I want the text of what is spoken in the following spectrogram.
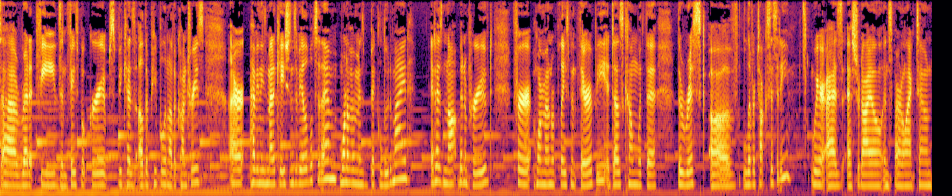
uh, Reddit feeds and Facebook groups because other people in other countries are having these medications available to them. One of them is bicalutamide. It has not been approved for hormone replacement therapy. It does come with the the risk of liver toxicity, whereas estradiol and spironolactone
